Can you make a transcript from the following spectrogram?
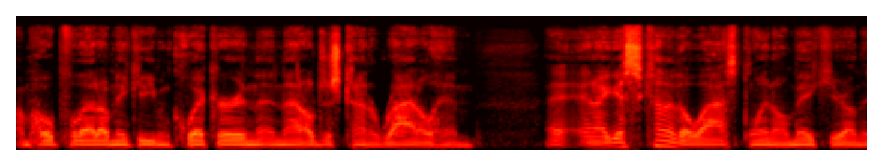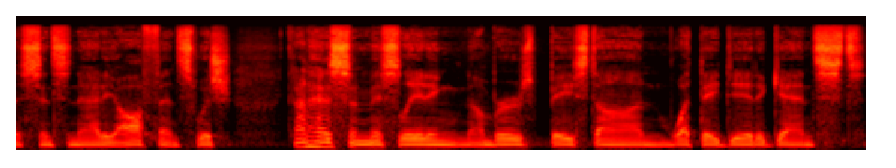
I'm hopeful that'll make it even quicker and then that'll just kind of rattle him. And I guess kind of the last point I'll make here on this Cincinnati offense, which kind of has some misleading numbers based on what they did against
